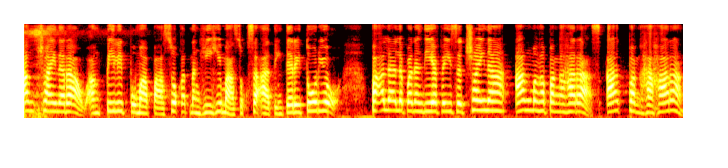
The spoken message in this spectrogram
Ang China raw ang pilit pumapasok at nanghihimasok sa ating teritoryo. Paalala pa ng DFA sa China ang mga pangaharas at panghaharang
